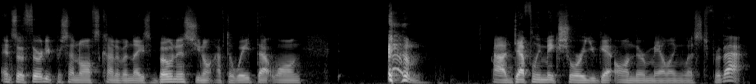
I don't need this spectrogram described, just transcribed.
And so 30% off is kind of a nice bonus. You don't have to wait that long. uh, definitely make sure you get on their mailing list for that.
